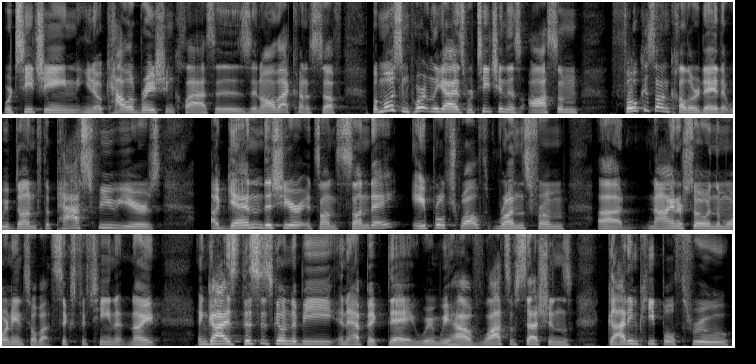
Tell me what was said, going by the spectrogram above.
We're teaching, you know, calibration classes and all that kind of stuff. But most importantly, guys, we're teaching this awesome Focus on Color Day that we've done for the past few years. Again, this year it's on Sunday, April 12th, runs from uh, 9 or so in the morning until about 6.15 at night. And guys, this is going to be an epic day when we have lots of sessions guiding people through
